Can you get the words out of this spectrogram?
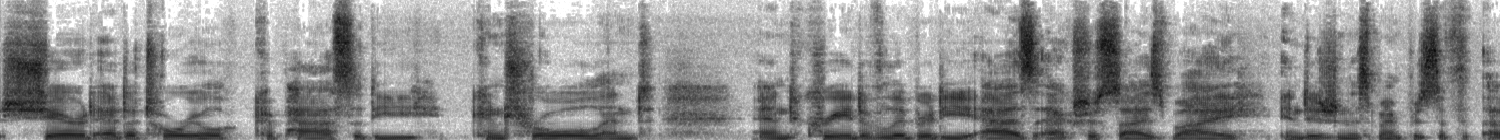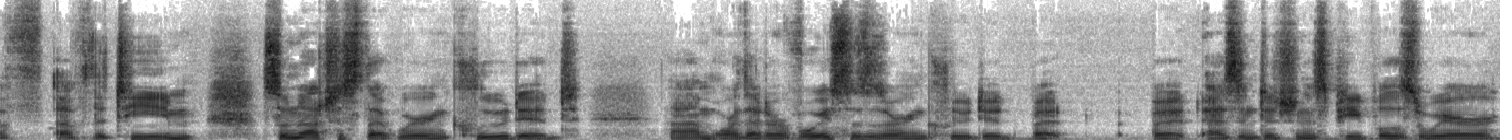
shared editorial capacity, control, and and creative liberty as exercised by Indigenous members of, of, of the team. So not just that we're included um, or that our voices are included, but but as Indigenous peoples, we're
